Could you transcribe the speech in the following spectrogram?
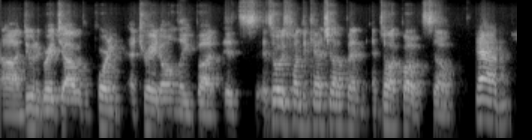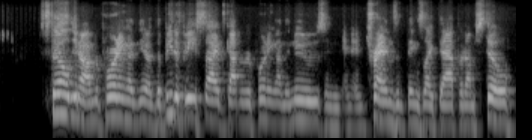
uh, doing a great job with reporting at Trade Only, but it's it's always fun to catch up and, and talk both. So yeah, still, you know, I'm reporting on, you know, the B2B side's got me reporting on the news and, and, and trends and things like that, but I'm still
